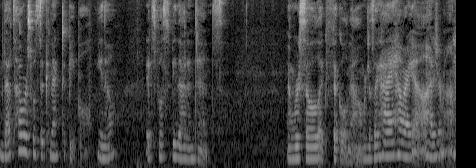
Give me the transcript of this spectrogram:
that's how we're supposed to connect to people. You know, it's supposed to be that intense. And we're so like fickle now. We're just like, hi, how are you? How's your mom?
